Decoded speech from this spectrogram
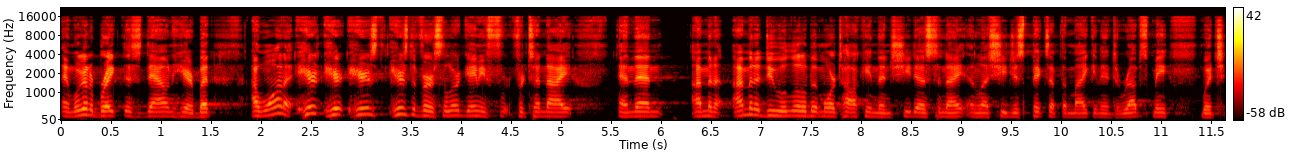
And we're going to break this down here. But I want to, here, here, here's, here's the verse the Lord gave me for, for tonight. And then I'm gonna I'm gonna do a little bit more talking than she does tonight, unless she just picks up the mic and interrupts me, which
